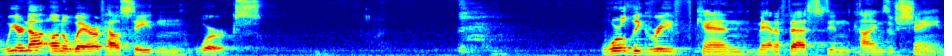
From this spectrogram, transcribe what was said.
we are not unaware of how Satan works. Worldly grief can manifest in kinds of shame.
